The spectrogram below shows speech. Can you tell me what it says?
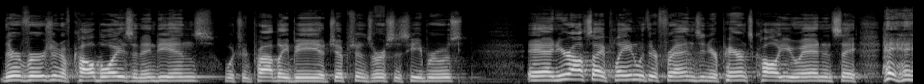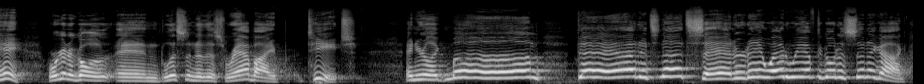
their version of cowboys and Indians, which would probably be Egyptians versus Hebrews. And you're outside playing with your friends, and your parents call you in and say, Hey, hey, hey, we're going to go and listen to this rabbi teach. And you're like, Mom, Dad, it's not Saturday. Why do we have to go to synagogue?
